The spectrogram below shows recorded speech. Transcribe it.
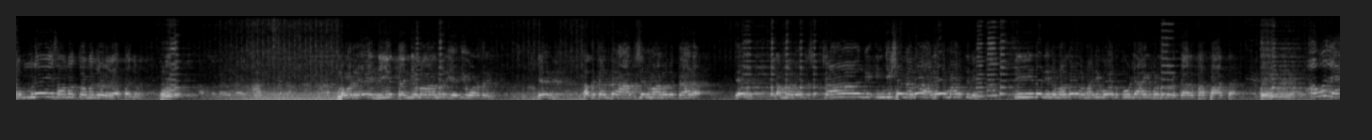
ಸುಮ್ಮನೆ ಈ ಸಾಮಾನ್ ತೊಗೊಂಬಂದ್ ನೋಡ್ರಿ ಅಪ್ಪ ನೀವು. ನೋಡ್ರಿ ನೀ ತಂದಿ ಮಗ ಅಂದ್ರೆ ಎದಿ ಹೊಡೆದ್ರಿ. ಏನ್? ಅದಕ್ಕಂತ ಆಪ್ಷನ್ ಮಾಡೋದು ಬೇಡ. ಏನ್? ನಮ್ಮಲ್ಲಿ ಒಂದು ಸ್ಟ್ರಾಂಗ್ ಇಂಜೆಕ್ಷನ್ ಅದ ಅದೇ ಮಾಡ್ತೀನಿ. ಸೀದಾ ನಿನ್ನ ಮಗಳು ಮನೆಗೆ ಹೋದ ಕೂಡಲೇ ಆಗಿ ಬರ್ತದೆ ನೋಡಿ ಗರ್ಭ ಪಾತ ಹೌದ್ರಾ?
